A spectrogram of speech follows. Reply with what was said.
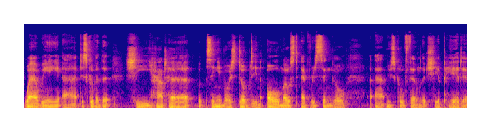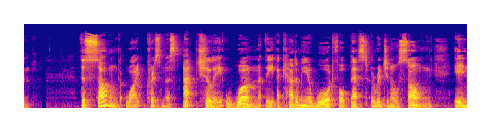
where we uh, discovered that she had her singing voice dubbed in almost every single uh, musical film that she appeared in. The song White Christmas actually won the Academy Award for Best Original Song in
